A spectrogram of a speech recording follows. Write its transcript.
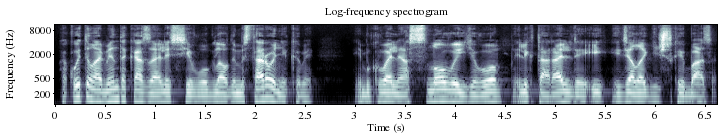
в какой-то момент оказались его главными сторонниками и буквально основой его электоральной и идеологической базы.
